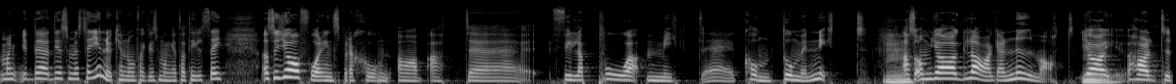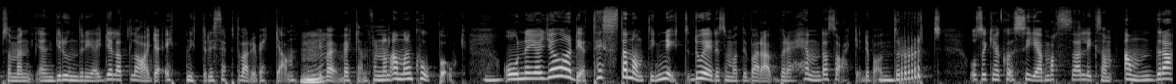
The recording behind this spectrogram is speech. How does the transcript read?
man, det, det som jag säger nu kan nog faktiskt många ta till sig. Alltså jag får inspiration av att eh, fylla på mitt eh, konto med nytt. Mm. Alltså om jag lagar ny mat, jag Mm. har typ som en, en grundregel att laga ett nytt recept varje veckan, Mm. i ve- veckan från en annan kokbok. Mm. Och när jag gör det, testar någonting nytt, då är det som att det bara börjar hända saker. Det bara Mm. drrt, och så kan jag se massa liksom andra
